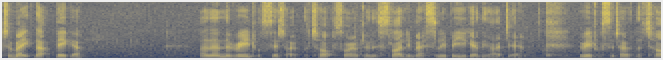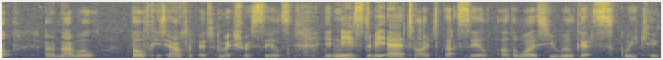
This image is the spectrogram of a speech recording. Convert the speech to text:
to make that bigger. And then the reed will sit over the top, sorry I'm doing this slightly messily, but you get the idea. The reed will sit over the top, and that will bulk it out a bit and make sure it seals. It needs to be airtight, that seal, otherwise you will get squeaking.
